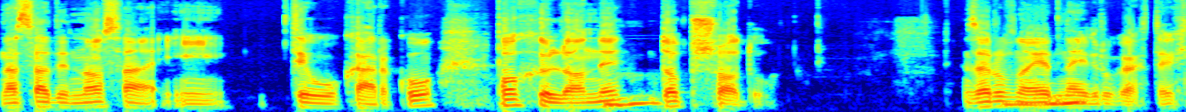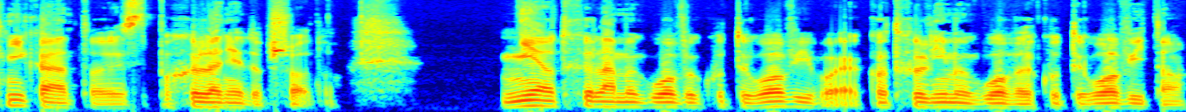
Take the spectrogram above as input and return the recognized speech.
nasady nosa i tyłu karku, pochylony do przodu. Zarówno jedna i druga technika to jest pochylenie do przodu. Nie odchylamy głowy ku tyłowi, bo jak odchylimy głowę ku tyłowi, to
